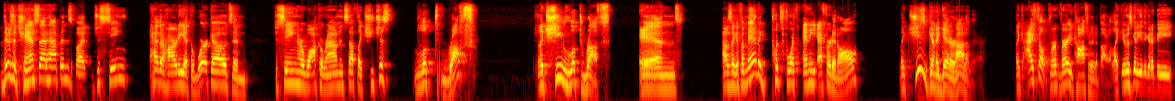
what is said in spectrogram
there's a chance that happens, but just seeing Heather Hardy at the workouts and just seeing her walk around and stuff, like she just looked rough. Like she looked rough. And I was like, if Amanda puts forth any effort at all, like she's gonna get her out of there. Like I felt very confident about it. Like it was gonna either gonna be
